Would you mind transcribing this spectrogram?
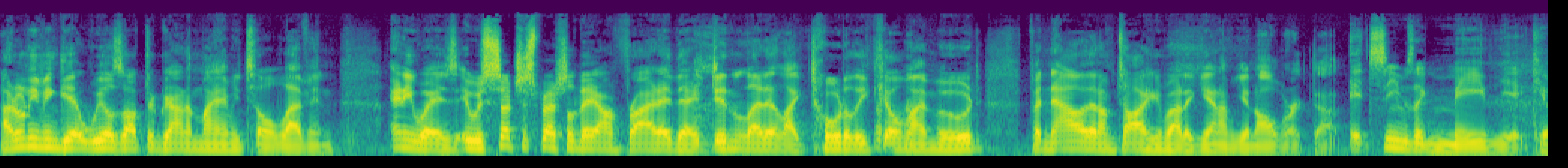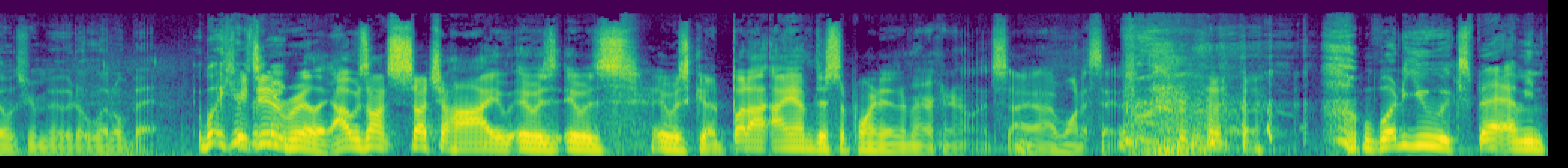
I don't even get wheels off the ground in Miami till 11. Anyways, it was such a special day on Friday that I didn't let it like totally kill my mood. But now that I'm talking about it again, I'm getting all worked up. It seems like maybe it killed your mood a little bit. Well, here's It didn't thing. really. I was on such a high. It was it was it was good. But I, I am disappointed in American Airlines. I, I want to say that. What do you expect? I mean,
